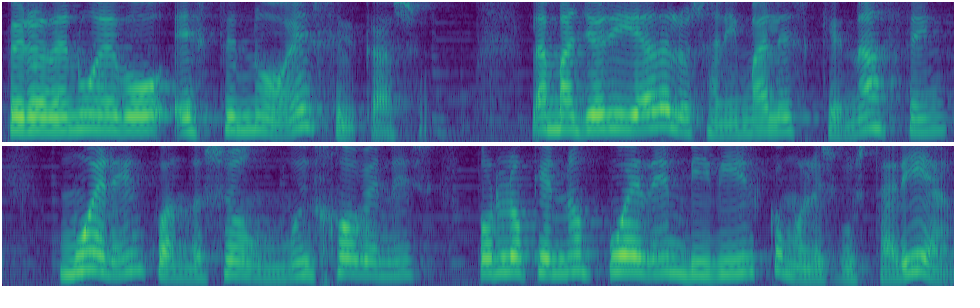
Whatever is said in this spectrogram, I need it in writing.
Pero de nuevo, este no es el caso. La mayoría de los animales que nacen mueren cuando son muy jóvenes, por lo que no pueden vivir como les gustaría.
